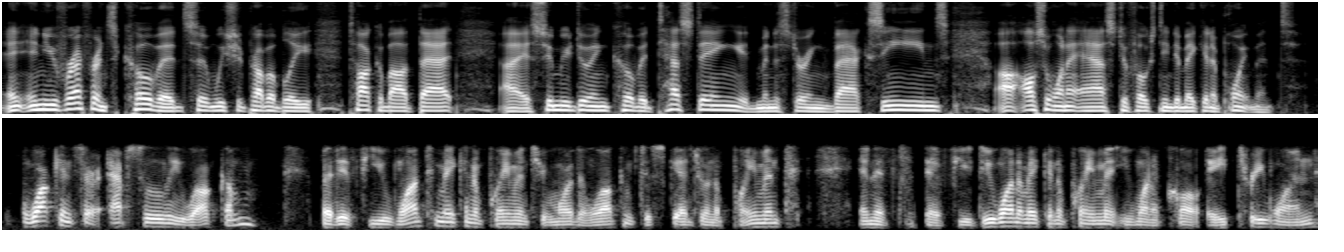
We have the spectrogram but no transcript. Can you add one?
And, and, you've referenced COVID, so we should probably talk about that. I assume you're doing COVID testing, administering vaccines. Uh, also, want to ask do folks need to make an appointment? Walk ins are absolutely welcome. But if you want to make an appointment, you're more than welcome to schedule an appointment. And if, if you do want to make an appointment, you want to call 831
